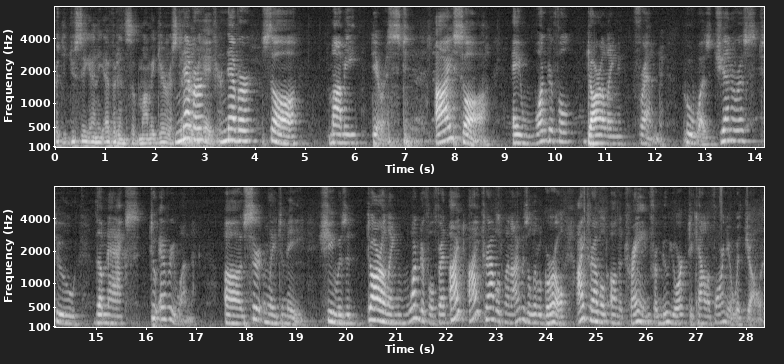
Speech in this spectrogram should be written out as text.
But did you see any evidence of Mommie Dearest in her Never, behavior? never saw Mommie Dearest. I saw a wonderful, darling friend who was generous to the max, to everyone, uh, certainly to me. She was a darling, wonderful friend. I, I traveled when I was a little girl. I traveled on the train from New York to California with Joan.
